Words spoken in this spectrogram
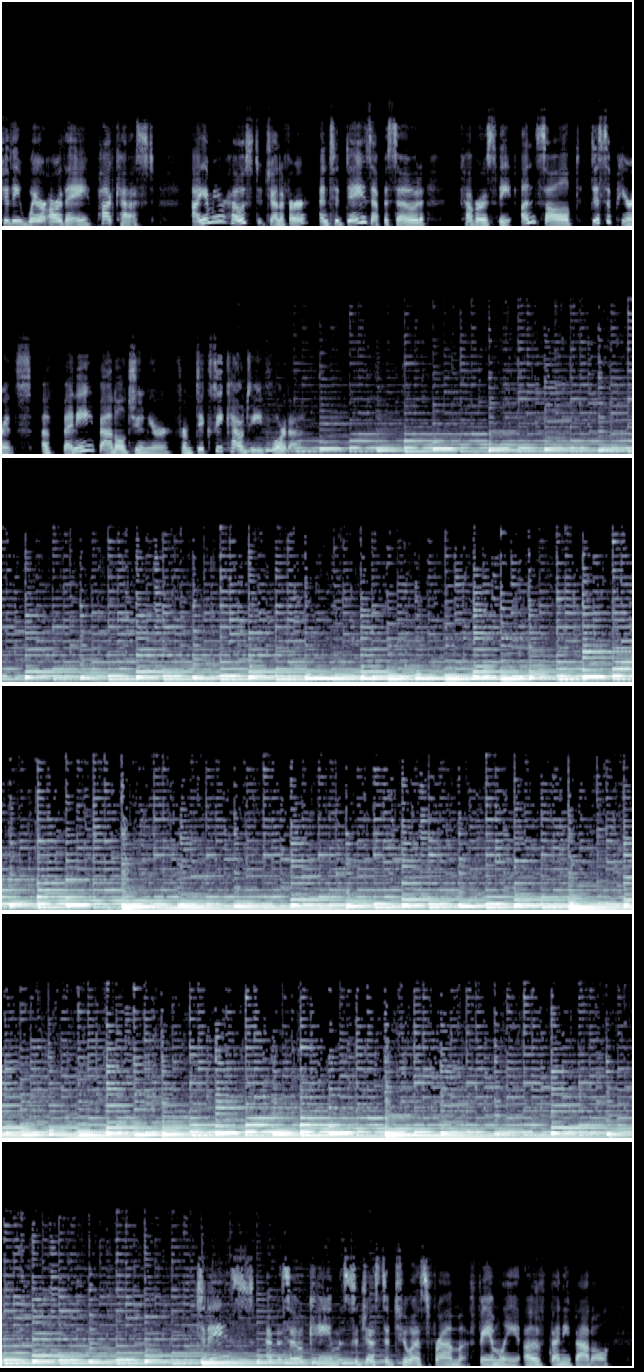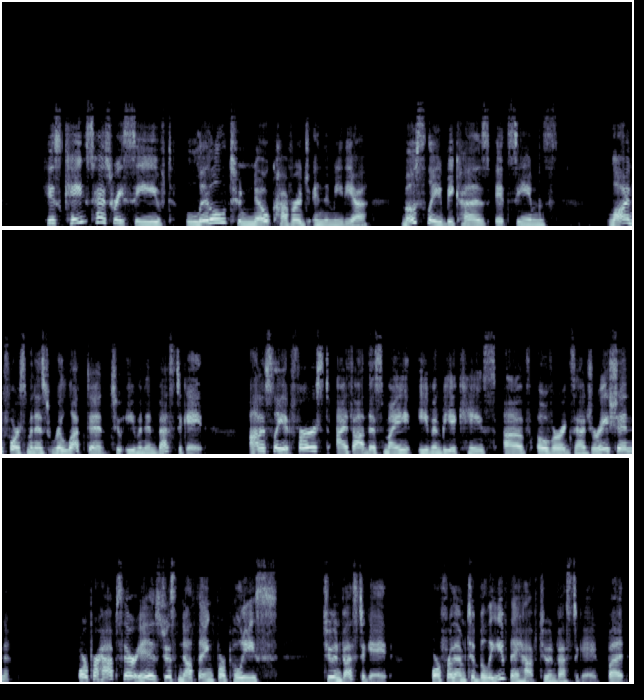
to the Where Are They podcast. I am your host, Jennifer, and today's episode covers the unsolved disappearance of Benny Battle Jr. from Dixie County, Florida. To us from family of Benny Battle. His case has received little to no coverage in the media, mostly because it seems law enforcement is reluctant to even investigate. Honestly, at first, I thought this might even be a case of over exaggeration, or perhaps there is just nothing for police to investigate or for them to believe they have to investigate. But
